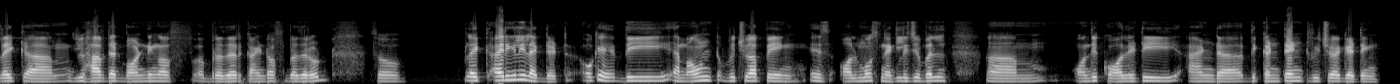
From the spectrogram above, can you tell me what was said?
like um, you have that bonding of brother kind of brotherhood. So like I really liked it. Okay, the amount which you are paying is almost negligible um, on the quality and uh, the content which you are getting.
